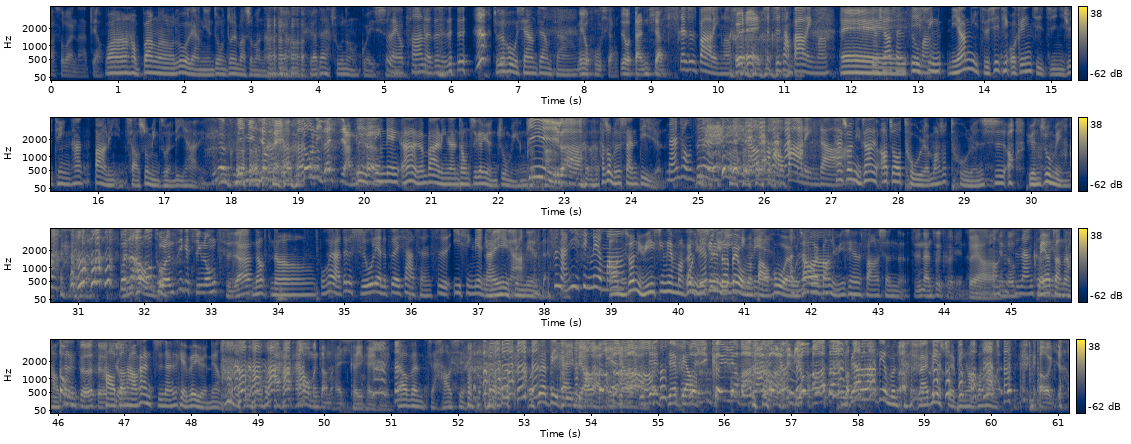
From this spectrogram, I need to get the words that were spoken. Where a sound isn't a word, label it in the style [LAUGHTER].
把手把拿掉。哇，好棒哦！录了两年多，我终于把手把拿掉了，[LAUGHS] 不要再出那种鬼声。两个 partner 真的是，[LAUGHS] 就是互相这样子啊，没有互相，只有单向，那就是霸凌了。对，是职场霸凌吗？[LAUGHS] 哎，有需要申诉吗？异性，你要你仔细听，我给你几集，你去听，他霸凌少数民族很厉害。那明明就没有，都你在讲。异性恋啊，好像霸凌男同志跟原住民，很屁啦！他说我们是山地人，男同志跟原住民然后他好霸凌的？他说你知道澳洲土人吗？我说土人是哦，原住民。不是澳洲土人是一个形容词啊？No No，不会啦，这个食物链的最下层是异性恋男异性恋是男异性恋吗？哦，你说女异性恋吗？可是女异性恋都被我们保护哎、欸，我超会帮女异性恋发声的。直男最可怜的，对啊，哦是直男可怜，没有长得好看，动辄得好长得好看，直男是可以被原谅的。还还好我们长得还行，可以可以可以。Elven [LAUGHS] 好险，[LAUGHS] 我是会避开地标啊，直接直接标。我已经刻意要把他拉过来，你又把他拉，你不要拉低我们来宾水平好不好？[LAUGHS] 靠腰。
